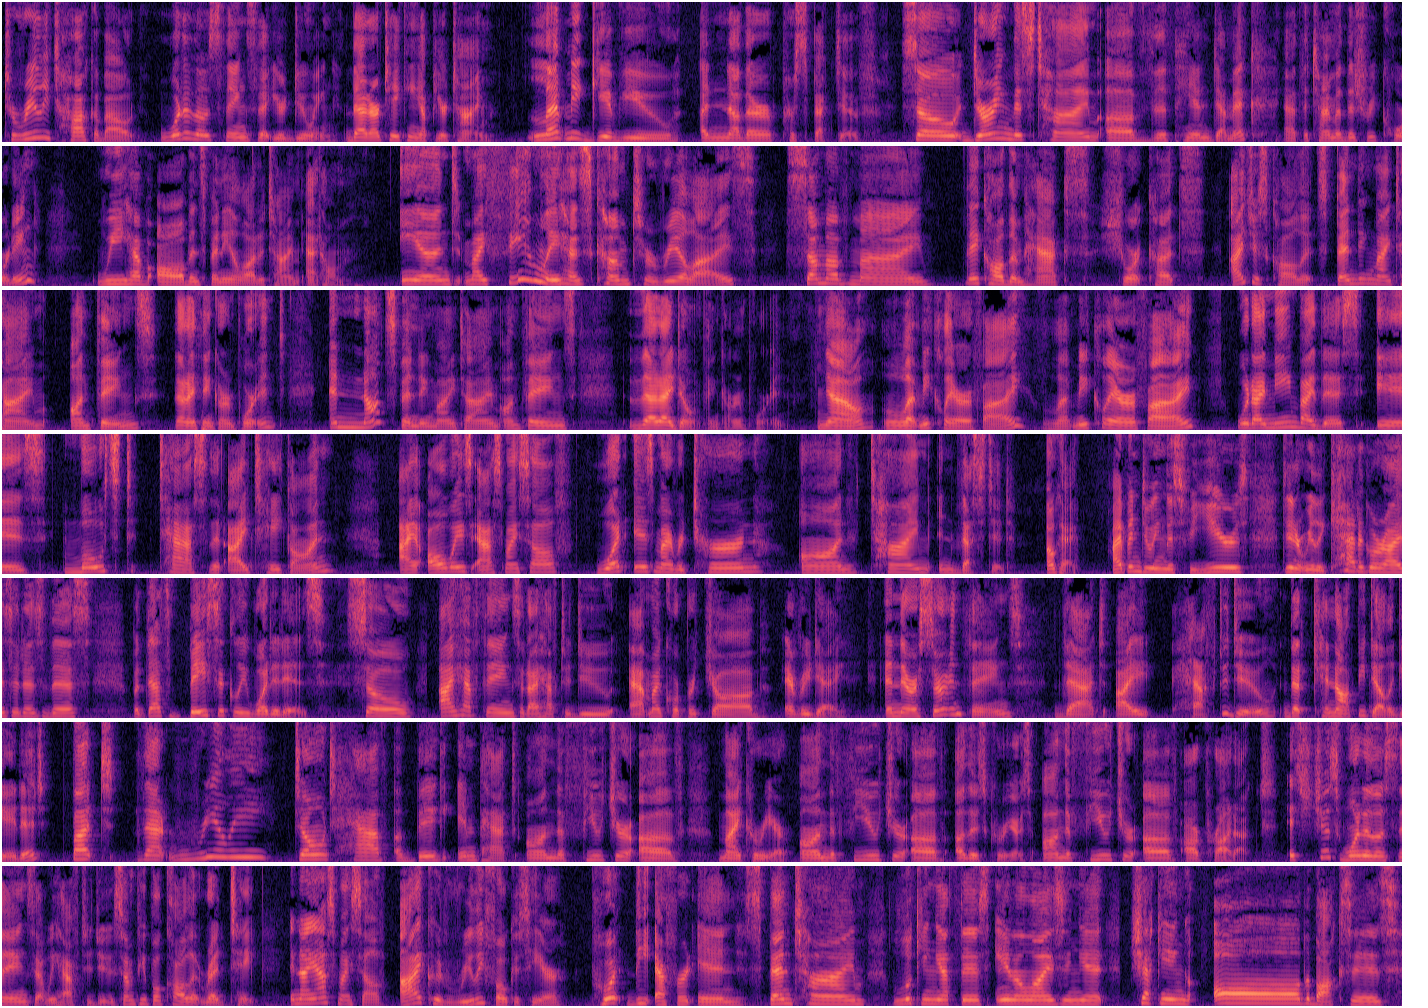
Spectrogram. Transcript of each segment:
to really talk about what are those things that you're doing that are taking up your time. Let me give you another perspective. So, during this time of the pandemic, at the time of this recording, we have all been spending a lot of time at home. And my family has come to realize some of my, they call them hacks, shortcuts. I just call it spending my time on things that I think are important and not spending my time on things that I don't think are important. Now, let me clarify. Let me clarify. What I mean by this is most tasks that I take on, I always ask myself, what is my return on time invested? Okay, I've been doing this for years, didn't really categorize it as this, but that's basically what it is. So I have things that I have to do at my corporate job every day. And there are certain things that I have to do that cannot be delegated, but that really don't have a big impact on the future of my career, on the future of others' careers, on the future of our product. It's just one of those things that we have to do. Some people call it red tape. And I ask myself, I could really focus here put the effort in, spend time looking at this, analyzing it, checking all the boxes,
